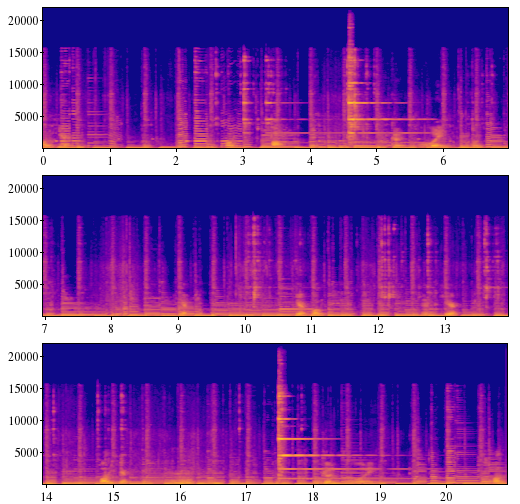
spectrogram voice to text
Walle, here. Pop. Good boy. Here. Here, Walle. Mm, here. Walle, here. Mm. Good boy. Walle.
